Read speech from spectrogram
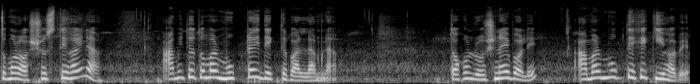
তোমার অস্বস্তি হয় না? আমি তো তোমার মুখটাই দেখতে পারলাম না। তখন রোশনাই বলে, আমার মুখ দেখে কি হবে?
